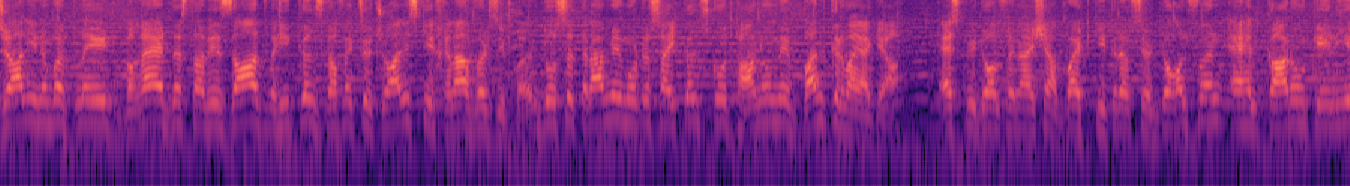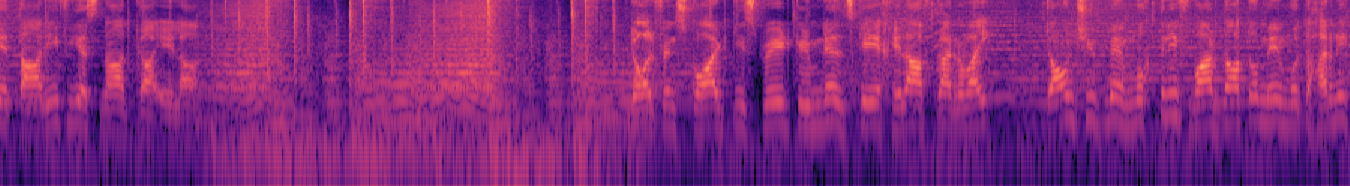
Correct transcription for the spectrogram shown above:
जाली नंबर प्लेट, बगैर दस्तावेजात वहीकल्स दफ़ा एक सौ चालीस की खिलाफ वर्जी पर दो सौ तिरानवे मोटरसाइकिल्स को थानों में बंद करवाया गया। S P Dolphin Ayesha Bhatt की तरफ़ से डॉल्फिन एहलकारों के लिए तारीफी असनाद का ऐलान। डॉल्फिन स्क्वाड की स्ट्रीट क्रिमिनल्स के खिलाफ कार्रवाई। टाउनशिप में मुख्तलिफ़ वारदातों में मुतहरिक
